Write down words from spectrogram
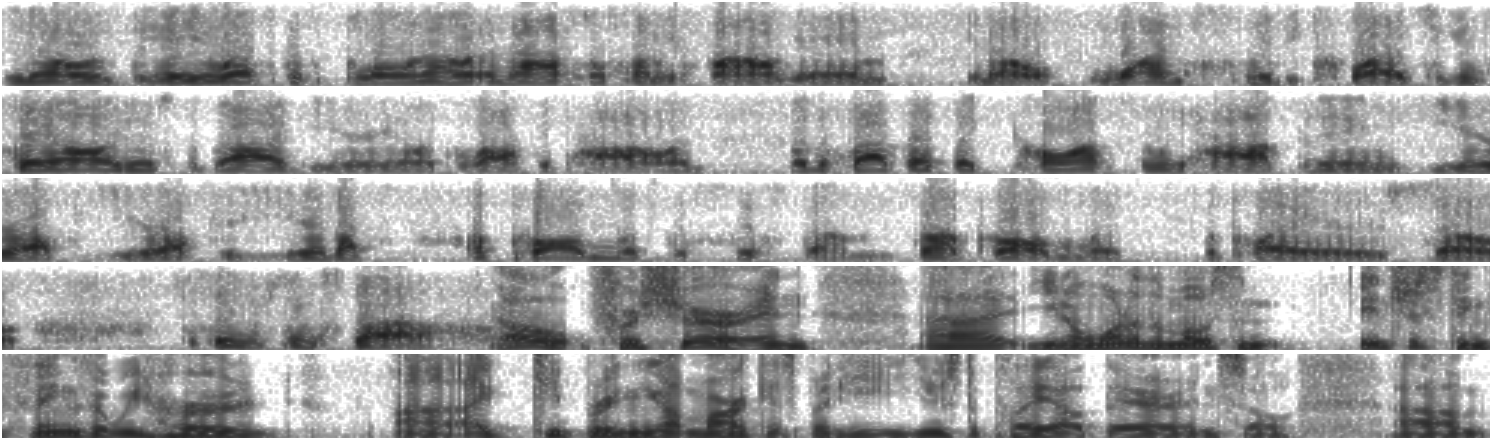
you know the AUS gets blown out in a national semifinal game, you know, once maybe twice, you can say, oh, you know, it's the bad year, you know, it's a lack of talent. But the fact that's like constantly happening year after year after year, that's a problem with the system. It's not a problem with the players. So just interesting stuff. Oh, for sure. And uh, you know, one of the most interesting things that we heard uh, I keep bringing up Marcus, but he used to play out there, and so um,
